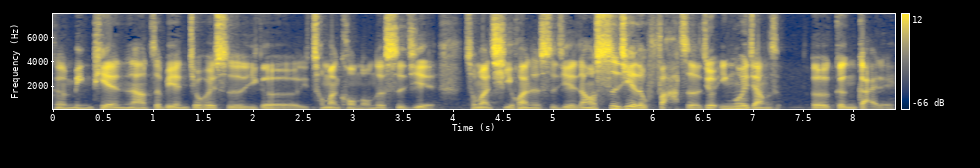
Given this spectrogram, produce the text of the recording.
可能明天，然后这边就会是一个充满恐龙的世界，充满奇幻的世界，然后世界的法则就因为这样子而更改嘞。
